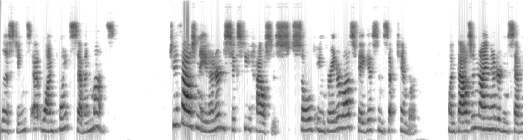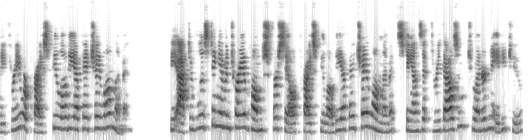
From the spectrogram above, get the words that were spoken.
listings at 1.7 months. 2,860 houses sold in Greater Las Vegas in September, 1,973 were priced below the FHA loan limit. The active listing inventory of homes for sale priced below the FHA loan limit stands at 3,282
